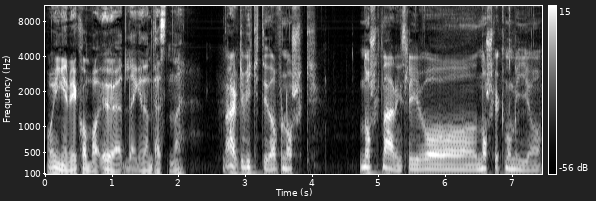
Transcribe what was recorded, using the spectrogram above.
Og ingen vil komme og ødelegge den festen der. Er det ikke viktig da for norsk, norsk næringsliv og norsk økonomi? Og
